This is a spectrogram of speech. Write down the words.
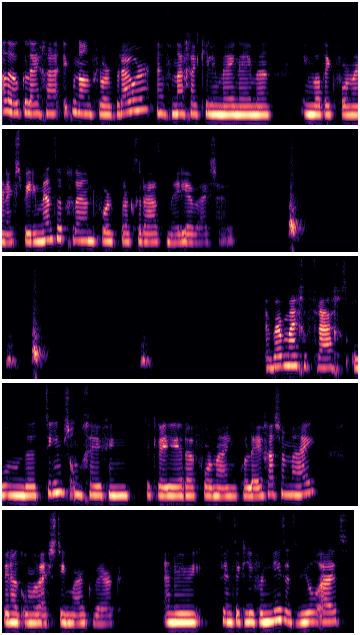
Hallo collega, ik ben Anne-Floor Brouwer en vandaag ga ik jullie meenemen in wat ik voor mijn experiment heb gedaan voor het proctoraat Mediawijsheid. Er werd mij gevraagd om de teamsomgeving te creëren voor mijn collega's en mij binnen het onderwijsteam waar ik werk. En nu vind ik liever niet het wiel uit,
